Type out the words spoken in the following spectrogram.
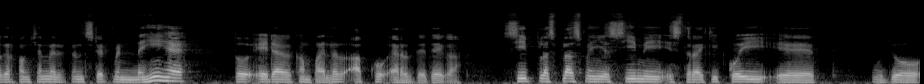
اگر فنکشن میں ریٹرن اسٹیٹمنٹ نہیں ہے تو ایڈا کا کمپائلر آپ کو ایرر دے دے گا سی پلس پلس میں یا سی میں اس طرح کی کوئی جو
